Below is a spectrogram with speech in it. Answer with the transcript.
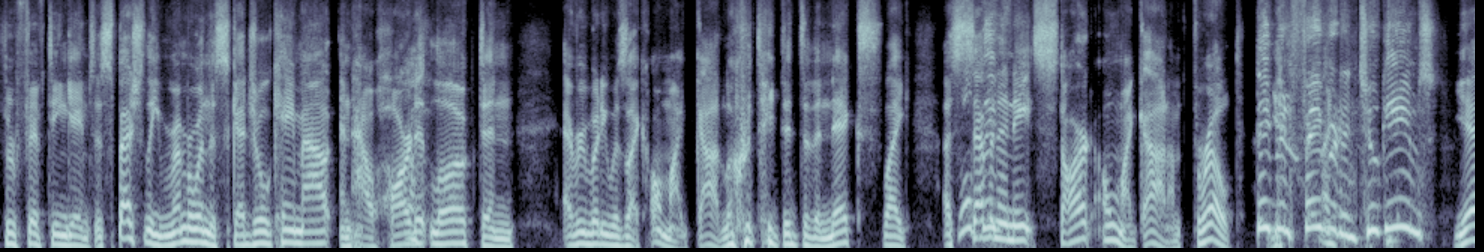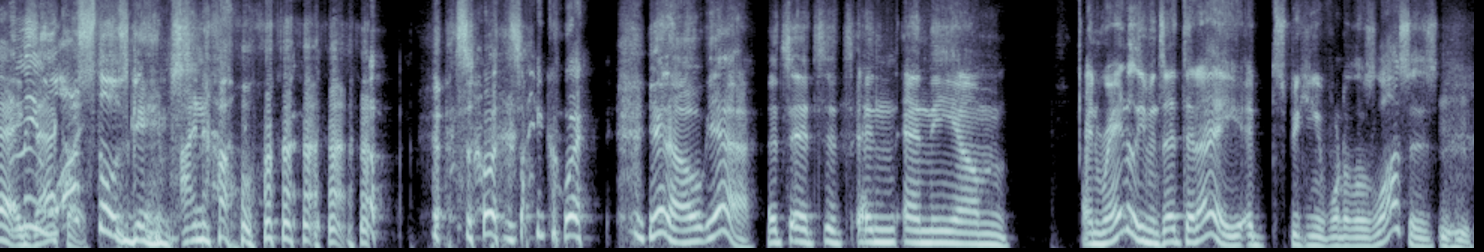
through 15 games. Especially remember when the schedule came out and how hard it oh. looked, and everybody was like, "Oh my god, look what they did to the Knicks!" Like a Well, seven and eight start. Oh my god, I'm thrilled. They've Yeah, been favored in two games, Yeah, and exactly. they lost those games. I know. so it's like what you know yeah it's it's it's and and the um and Randall even said today uh, speaking of one of those losses Mhm.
